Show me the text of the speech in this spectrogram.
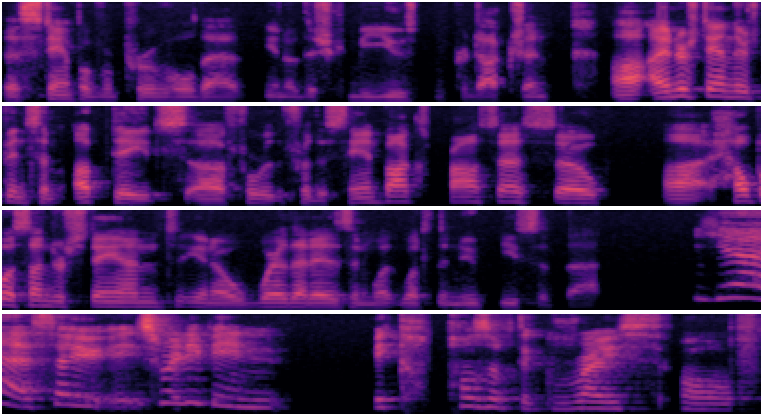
the stamp of approval that you know this can be used in production. Uh, I understand there's been some updates uh, for for the sandbox process, so uh, help us understand you know where that is and what, what's the new piece of that. Yeah, so it's really been because of the growth of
